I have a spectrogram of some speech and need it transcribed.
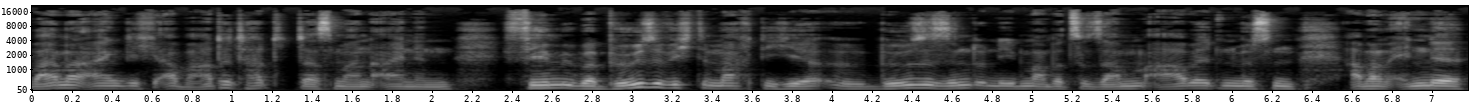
weil man eigentlich erwartet hat, dass man einen Film über Bösewichte macht, die hier äh, böse sind und eben aber zusammenarbeiten müssen. Aber am Ende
